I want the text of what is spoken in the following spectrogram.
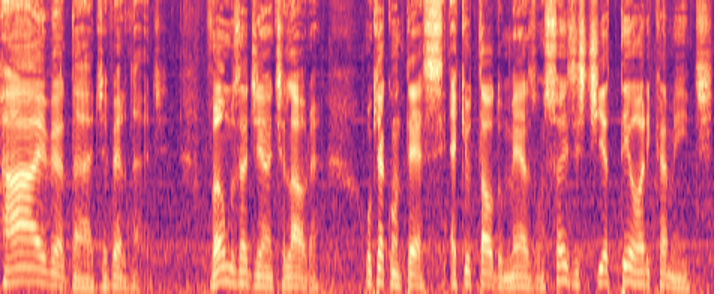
Ah, é verdade, é verdade. Vamos adiante, Laura. O que acontece é que o tal do meson só existia teoricamente.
